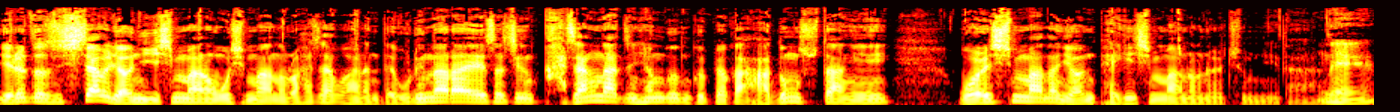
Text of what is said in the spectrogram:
예를 들어서 시작을 연 20만 원, 50만 원으로 하자고 하는데 우리나라에서 지금 가장 낮은 현금 급여가 아동 수당이 월 10만 원, 연 120만 원을 줍니다. 네.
